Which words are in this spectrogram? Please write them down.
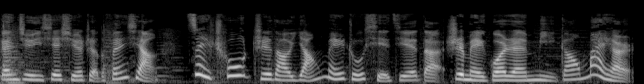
根据一些学者的分享。最初知道杨梅竹斜街的是美国人米高迈尔，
